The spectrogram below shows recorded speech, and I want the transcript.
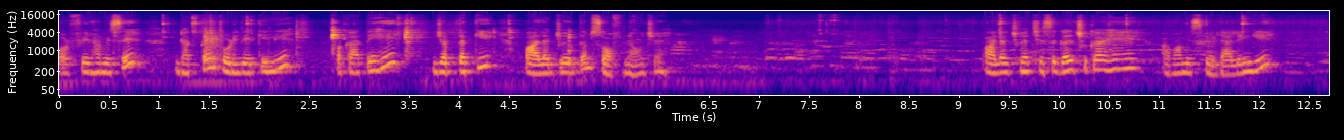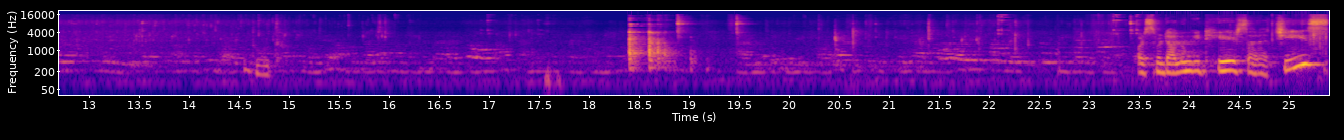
और फिर हम इसे ढककर थोड़ी देर के लिए पकाते हैं, जब तक कि पालक जो एकदम सॉफ्ट ना हो जाए। पालक जो अच्छे से गल चुका है। अब हम इसमें डालेंगे दूध। और इसमें डालूँगी ढेर सारा चीज़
